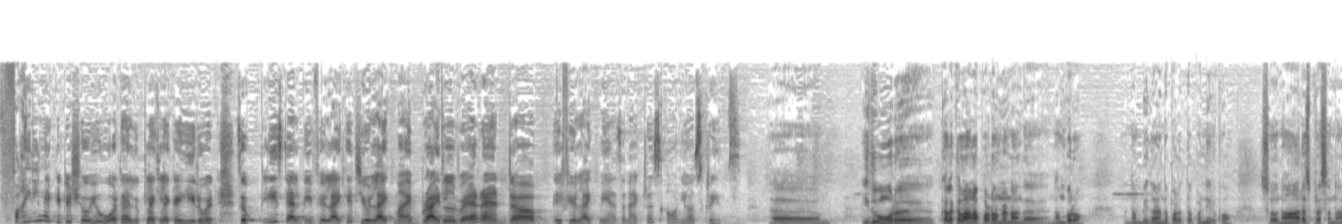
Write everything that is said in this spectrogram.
finally I get to show you what I look like like a heroine. So please tell me if you like it. You like my bridal wear and um, if you like me as an actress on your screens. இதுவும் ஒரு கலக்கலான படம்னு நாங்கள் நம்புகிறோம் நம்பி தான் இந்த படத்தை பண்ணியிருக்கோம் ஸோ நான் ஆர்எஸ் பிரசன்னா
